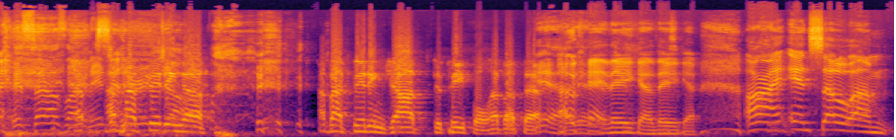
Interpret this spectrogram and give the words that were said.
it sounds like an engineering how about fitting, job. Uh, how about fitting jobs to people? How about that? Yeah. Okay. Yeah. There you go. There you go. All right. And so, um,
